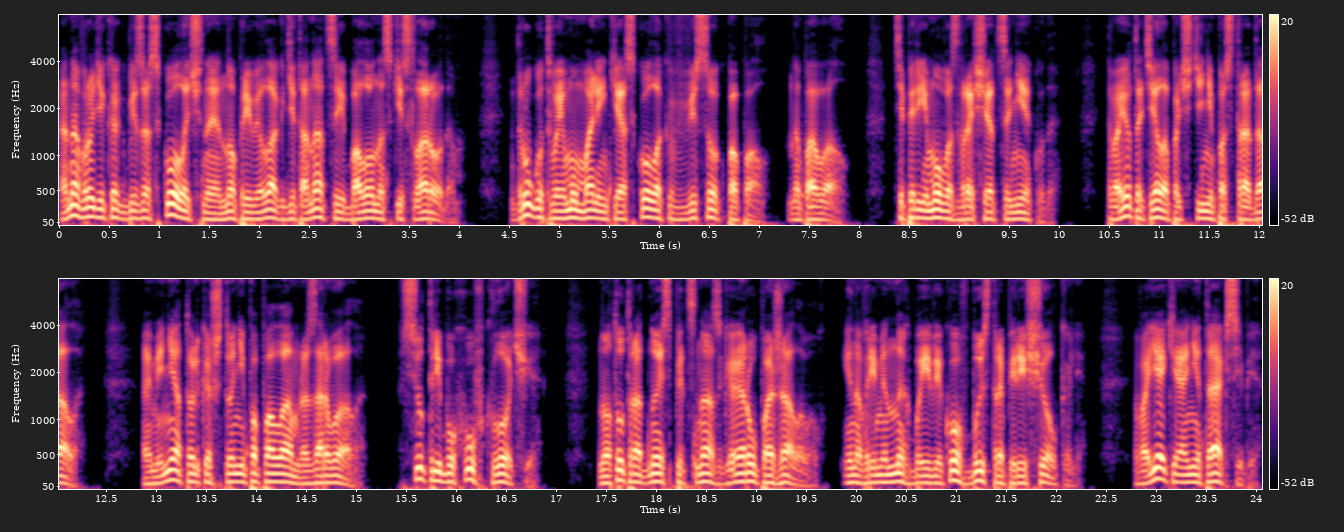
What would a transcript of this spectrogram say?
Она вроде как безосколочная, но привела к детонации баллона с кислородом. Другу твоему маленький осколок в висок попал, наповал. Теперь ему возвращаться некуда. Твое-то тело почти не пострадало. А меня только что не пополам разорвало. Всю требуху в клочья. Но тут родной спецназ ГРУ пожаловал, и на временных боевиков быстро перещелкали. Вояки они так себе.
